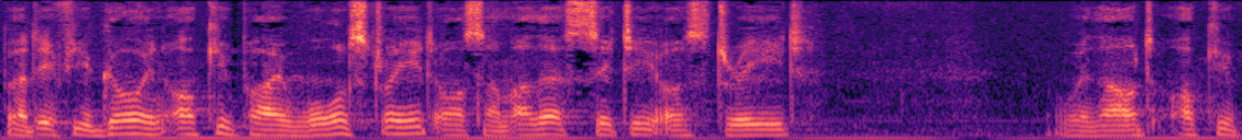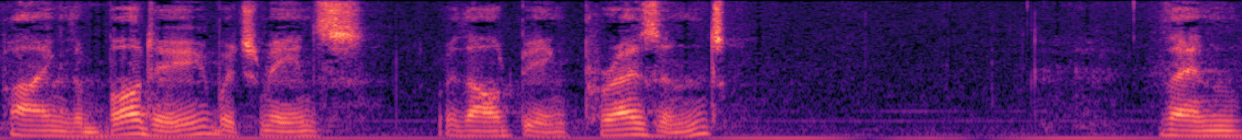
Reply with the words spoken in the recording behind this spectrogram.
but if you go and occupy Wall Street or some other city or street without occupying the body, which means without being present, then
